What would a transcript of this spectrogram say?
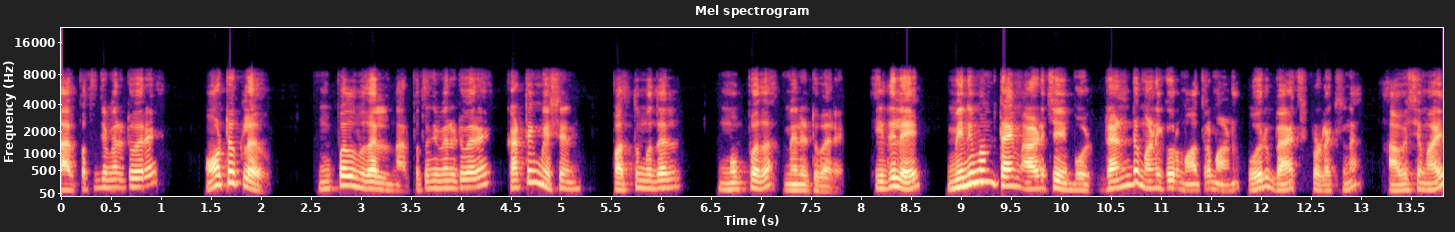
നാൽപ്പത്തഞ്ച് മിനിറ്റ് വരെ ഓട്ടോക്ലേവ് മുപ്പത് മുതൽ നാൽപ്പത്തഞ്ച് മിനിറ്റ് വരെ കട്ടിംഗ് മെഷീൻ പത്ത് മുതൽ മുപ്പത് മിനിറ്റ് വരെ. ഇതിലെ മിനിമം ടൈം ആഡ് ചെയ്യുമ്പോൾ രണ്ട് മണിക്കൂർ മാത്രമാണ് ഒരു ബാച്ച് പ്രൊഡക്ഷന് ആവശ്യമായി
